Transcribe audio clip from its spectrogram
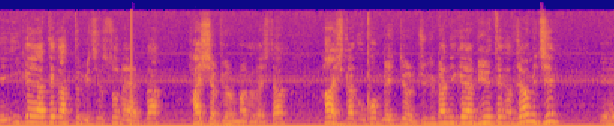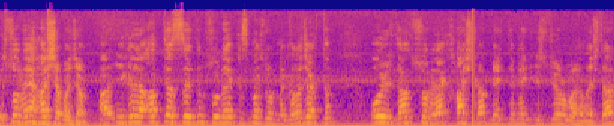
E, ilk ayağa tek attığım için son ayakta haş yapıyorum arkadaşlar. Haşla kupon bekliyorum. Çünkü ben ilk ayağa biri tek atacağım için e, sonraya haş yapacağım. İlk ayağa at yazsaydım sonraya kısmak zorunda kalacaktım. O yüzden son ayak haşla beklemek istiyorum arkadaşlar.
